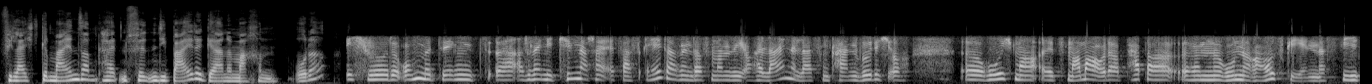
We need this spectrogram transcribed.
vielleicht Gemeinsamkeiten finden, die beide gerne machen, oder? Ich würde unbedingt, äh, also wenn die Kinder schon etwas älter sind, dass man sie auch alleine lassen kann, würde ich auch äh, ruhig mal als Mama oder Papa ähm, eine Runde rausgehen, dass die,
